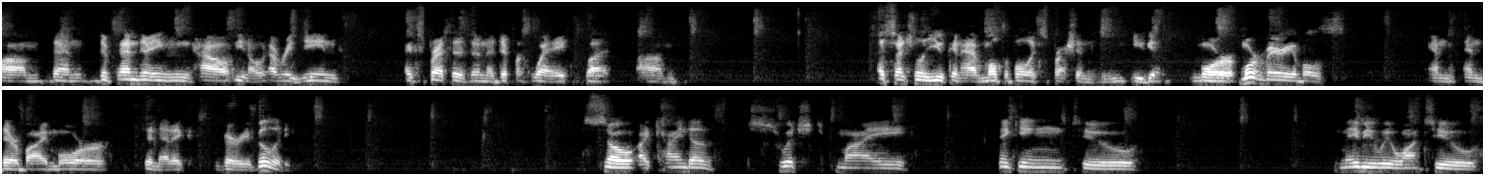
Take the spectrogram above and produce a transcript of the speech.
um, then depending how you know every gene expresses in a different way, but um, essentially you can have multiple expressions. And you get more more variables, and and thereby more genetic variability. So I kind of switched my thinking to maybe we want to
